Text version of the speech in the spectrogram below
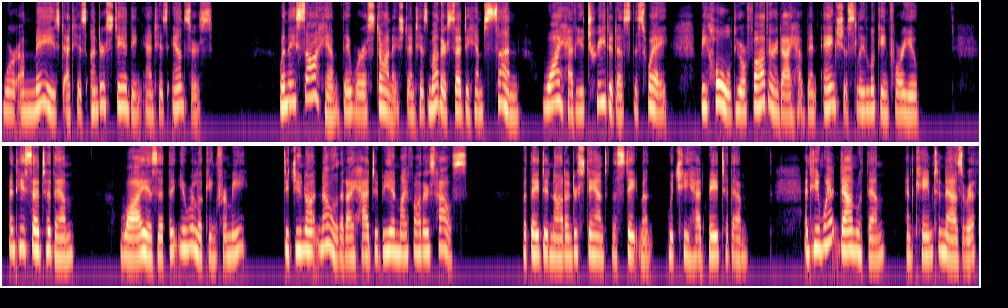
were amazed at his understanding and his answers. When they saw him, they were astonished, and his mother said to him, Son, why have you treated us this way? Behold, your father and I have been anxiously looking for you. And he said to them, Why is it that you were looking for me? Did you not know that I had to be in my Father's house? But they did not understand the statement which he had made to them. And he went down with them, and came to Nazareth,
